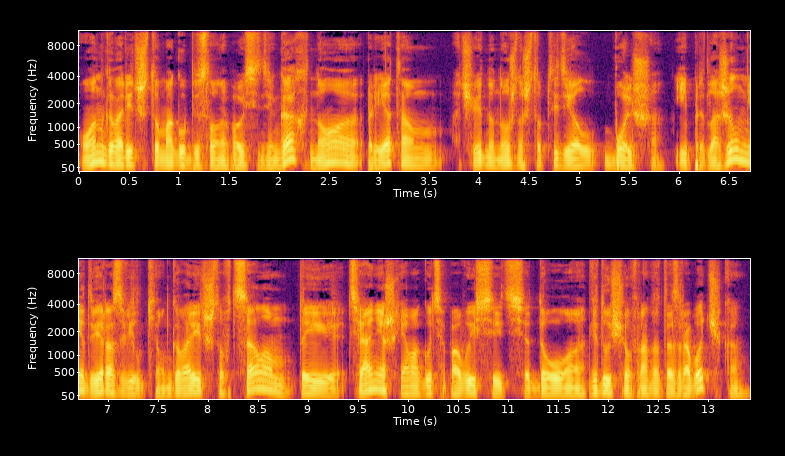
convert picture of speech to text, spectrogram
он говорит, что могу, безусловно, повысить в деньгах, но при этом, очевидно, нужно, чтобы ты делал больше. И предложил мне две развилки. Он говорит, что в целом ты тянешь, я могу тебя повысить до ведущего фронтенд-разработчика,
